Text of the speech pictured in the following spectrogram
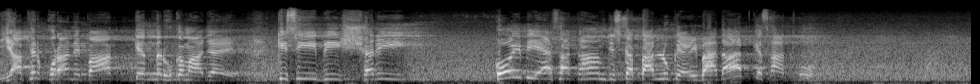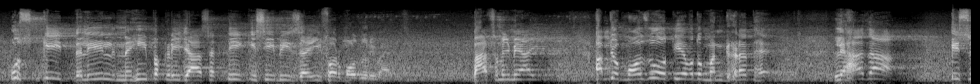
یا پھر قرآن پاک کے اندر حکم آ جائے، کسی بھی شرع کوئی بھی ایسا کام جس کا تعلق عبادات کے ساتھ ہو، اس کی دلیل نہیں پکڑی جا سکتی کسی بھی ضعیف اور موضوع روایت بات سمجھ میں آئی؟ اب جو موضوع ہوتی ہے وہ تو من گھڑت ہے۔ لہذا اس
